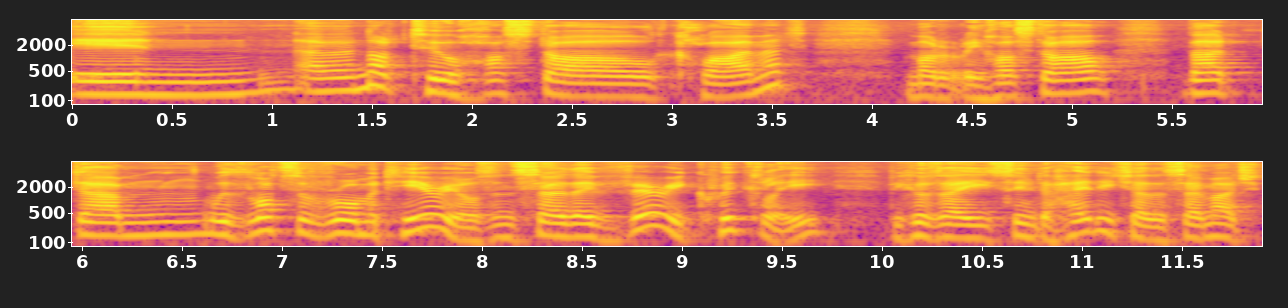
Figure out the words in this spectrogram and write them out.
in a not too hostile climate, moderately hostile, but um, with lots of raw materials. And so they very quickly, because they seem to hate each other so much,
